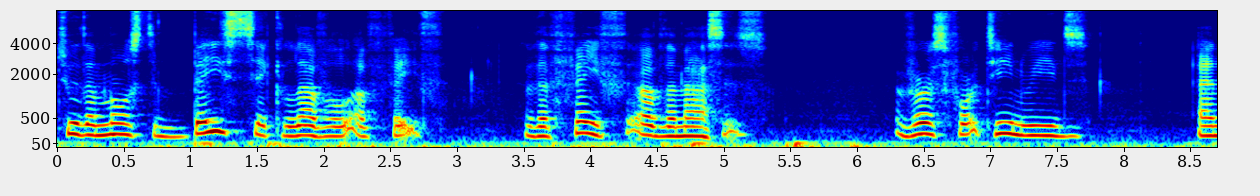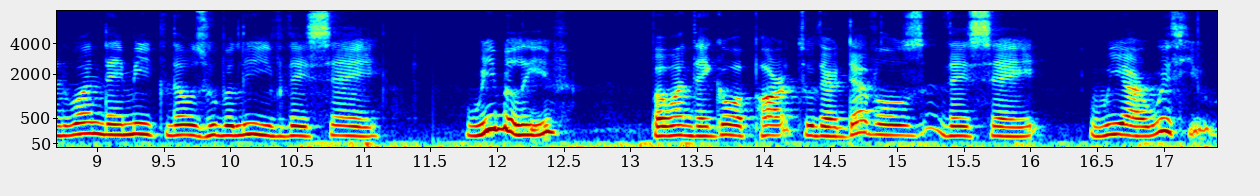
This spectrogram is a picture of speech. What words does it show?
to the most basic level of faith, the faith of the masses. Verse 14 reads, And when they meet those who believe, they say, We believe. But when they go apart to their devils, they say, We are with you.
